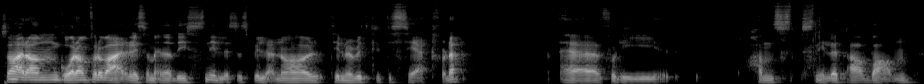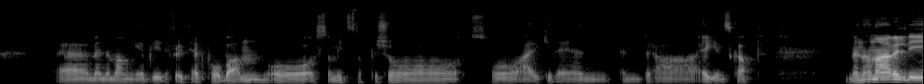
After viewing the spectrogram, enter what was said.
Så han, går han for å være liksom en av de snilleste spillerne, og har til og med blitt kritisert for det. Eh, fordi hans snillhet av banen eh, mener mange blir reflektert på banen, og som midtstopper så, så er ikke det en, en bra egenskap. Men han er veldig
